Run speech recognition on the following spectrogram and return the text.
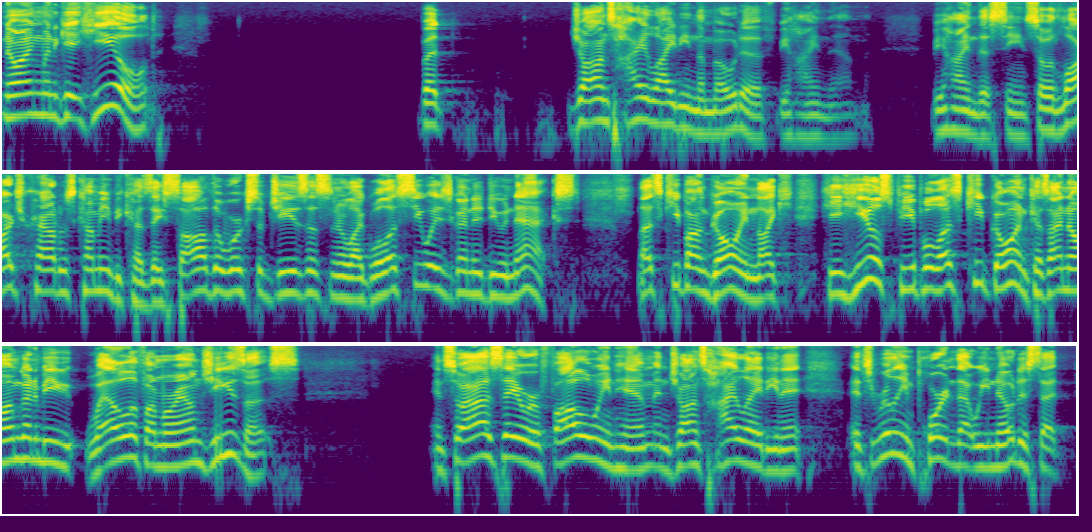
know I'm going to get healed. But John's highlighting the motive behind them, behind this scene. So a large crowd was coming because they saw the works of Jesus and they're like, well, let's see what he's going to do next. Let's keep on going. Like he heals people, let's keep going because I know I'm going to be well if I'm around Jesus. And so as they were following him, and John's highlighting it, it's really important that we notice that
